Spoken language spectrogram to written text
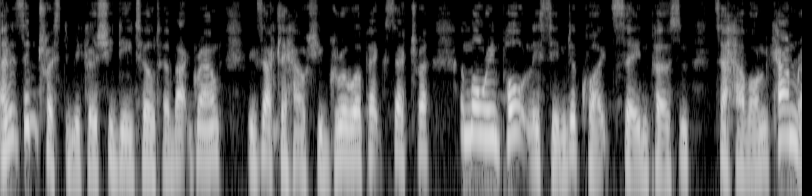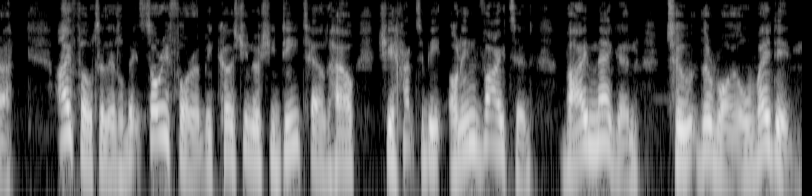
And it's interesting because she detailed her background, exactly how she grew up, etc. And more importantly, seemed a quite sane person to have on camera. I felt a little bit sorry for her because, you know, she detailed how she had to be uninvited by Meghan to the royal wedding.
